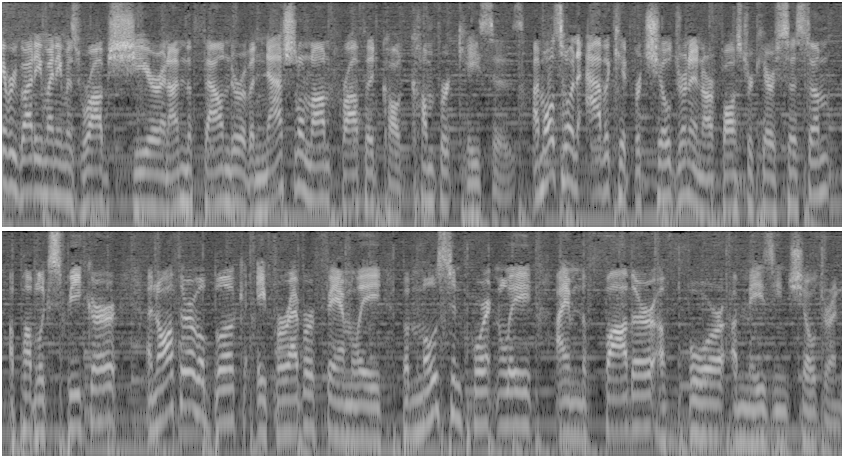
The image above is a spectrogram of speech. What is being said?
everybody, my name is Rob Scheer, and I'm the founder of a national nonprofit called Comfort Cases. I'm also an advocate for children in our foster care system, a public speaker, an author of a book, A Forever Family, but most importantly, I am the father of four amazing children.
